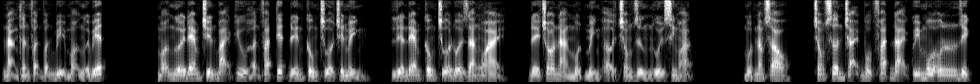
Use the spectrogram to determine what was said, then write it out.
nàng thân phận vẫn bị mọi người biết. Mọi người đem chiến bại cừu hận phát tiết đến công chúa trên mình, liền đem công chúa đuổi ra ngoài, để cho nàng một mình ở trong rừng núi sinh hoạt. Một năm sau, trong sơn trại buộc phát đại quy mô ôn dịch,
